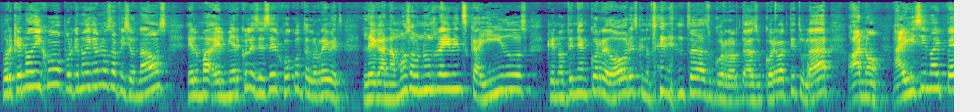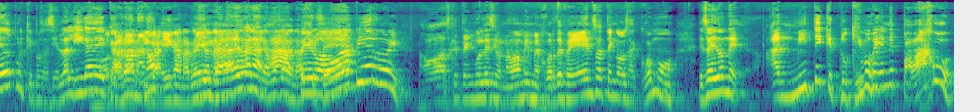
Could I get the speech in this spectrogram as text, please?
¿Por qué no dijo, por qué no dijeron los aficionados el, el miércoles ese el juego contra los Ravens? Le ganamos a unos Ravens caídos, que no tenían corredores, que no tenían a su corredor, a su coreback titular. Ah, no, ahí sí no hay pedo porque pues así es la liga de No, cabrona, ¿no? y- y ganar es El ganar, es ganar. Ah, ganar, pero que sea. ahora pierdo y no, es que tengo lesionado a mi mejor defensa, tengo, o sea, ¿cómo? Es ahí donde admite que tu equipo viene para abajo.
